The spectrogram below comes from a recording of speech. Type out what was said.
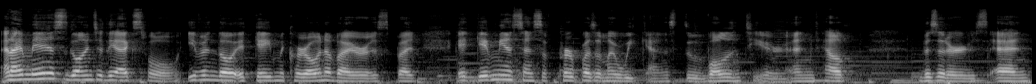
And I miss going to the expo, even though it gave me coronavirus, but it gave me a sense of purpose on my weekends to volunteer and help visitors and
